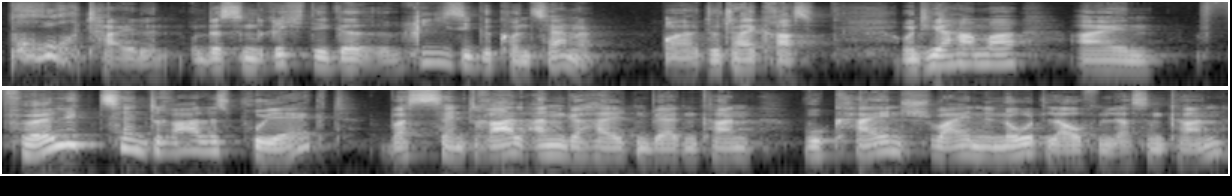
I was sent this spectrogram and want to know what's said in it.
Bruchteilen und das sind richtige, riesige Konzerne. Oh, total krass. Und hier haben wir ein völlig zentrales Projekt, was zentral angehalten werden kann, wo kein Schwein eine Not laufen lassen kann.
